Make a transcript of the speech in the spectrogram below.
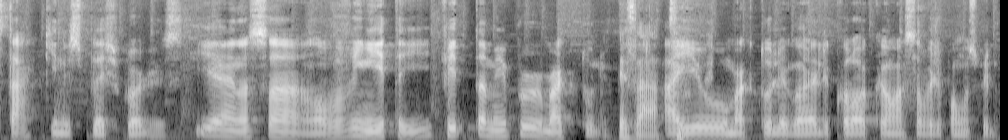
está aqui no Splash Brothers. E é a nossa nova vinheta aí, feita também por Marco Túlio. Exato. Aí o Marco Túlio agora, ele coloca uma salva de palmas pra ele.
